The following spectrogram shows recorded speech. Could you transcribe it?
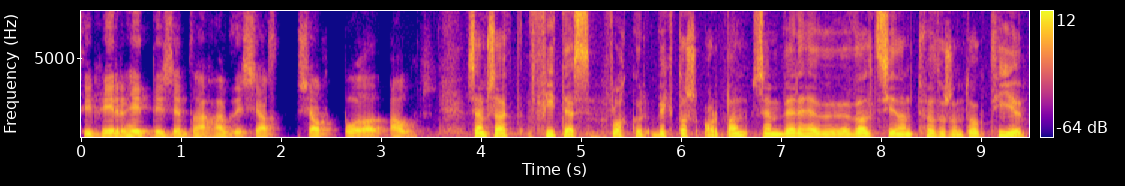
því fyrirheiti sem það hafði sjálf, sjálf bóðað áður. Sem sagt, Fítes, flokkur Viktors Orbán sem verið hefur völd síðan 2010.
